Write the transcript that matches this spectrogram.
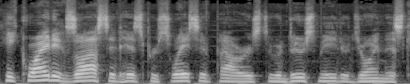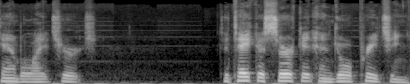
He quite exhausted his persuasive powers to induce me to join this Campbellite church, to take a circuit and go preaching.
